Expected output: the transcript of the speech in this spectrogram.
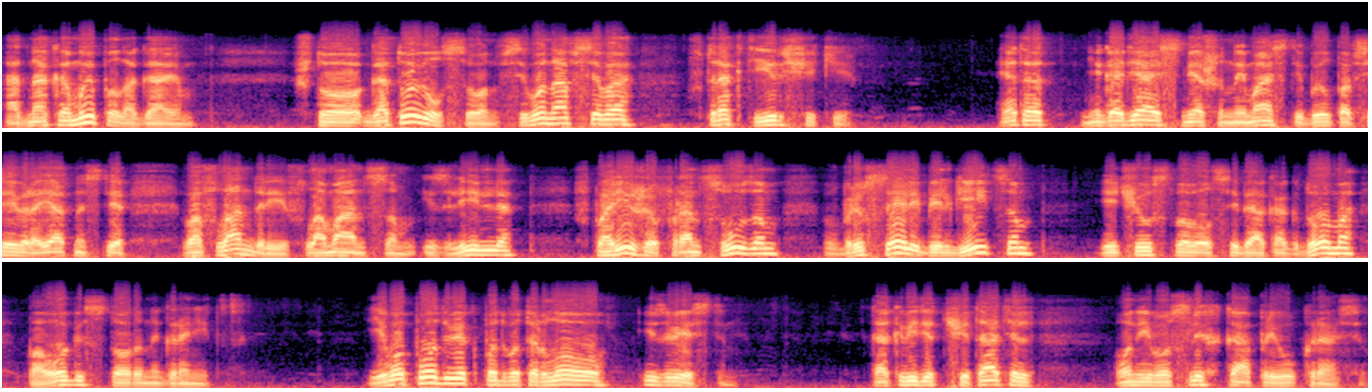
Однако мы полагаем, что готовился он всего-навсего в трактирщике. Этот негодяй смешанной масти был, по всей вероятности, во Фландрии фламандцем из Лилля, в Париже французом, в Брюсселе бельгийцем и чувствовал себя как дома по обе стороны границы. Его подвиг под Ватерлоу известен. Как видит читатель, он его слегка приукрасил.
